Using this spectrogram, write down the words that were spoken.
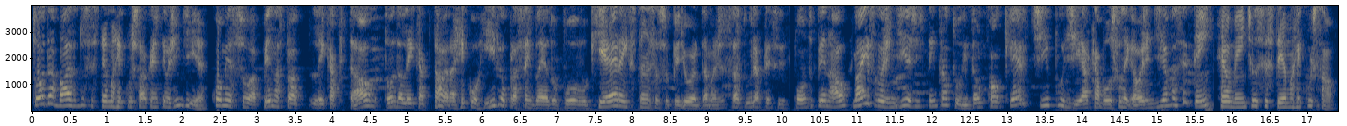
toda a base do sistema recursal que a gente tem hoje em dia. Começou apenas para lei capital, toda a lei capital era recorrível para a Assembleia do Povo, que era a instância superior da magistratura para esse ponto penal, mas hoje em dia a gente tem para tudo. Então, qualquer tipo de arcabouço legal hoje em dia você tem realmente o sistema recursal.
